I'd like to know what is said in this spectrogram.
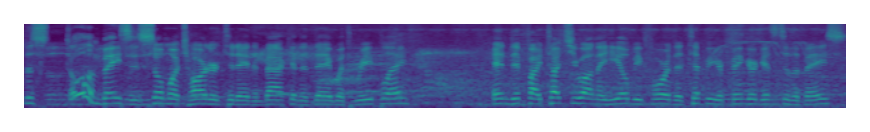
The stolen base is so much harder today than back in the day with replay. And if I touch you on the heel before the tip of your finger gets to the base,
